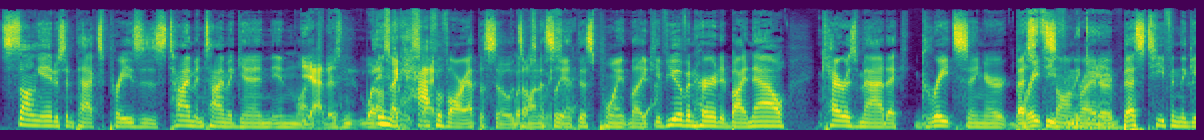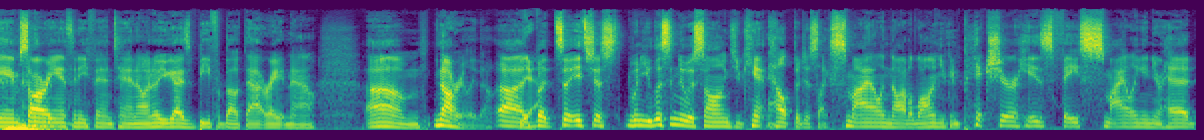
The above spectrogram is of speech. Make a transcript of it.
sung Anderson .Paak's praises time and time again in like yeah, there's in like half say? of our episodes. What else can we Honestly, at this point, like Yeah. if you haven't heard it by now, charismatic, great singer, Best great teeth in the songwriter, best teeth in the game. Sorry, Anthony Fantano. I know you guys beef about that right now. Um, not really though. Uh, Yeah. but so it's just when you listen to his songs, you can't help but just like smile and nod along. You can picture his face smiling in your head.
